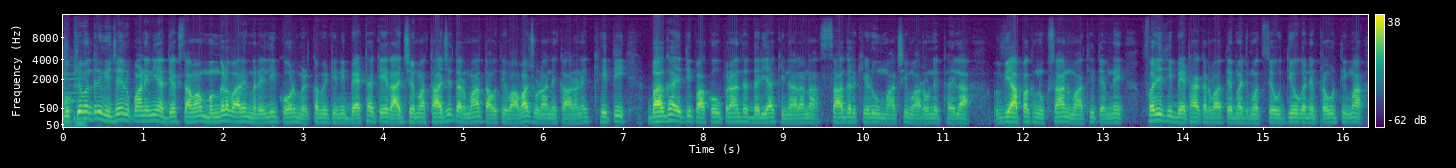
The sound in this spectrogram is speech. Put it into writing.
મુખ્યમંત્રી વિજય રૂપાણીની અધ્યક્ષતામાં મંગળવારે મળેલી કોર કમિટીની બેઠકે રાજ્યમાં તાજેતરમાં તાવતે વાવાઝોડાને કારણે ખેતી બાગાયતી પાકો ઉપરાંત દરિયા કિનારાના સાગરખેડુ માછીમારોને થયેલા વ્યાપક નુકસાનમાંથી તેમને ફરીથી બેઠા કરવા તેમજ મત્સ્ય ઉદ્યોગ અને પ્રવૃત્તિમાં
